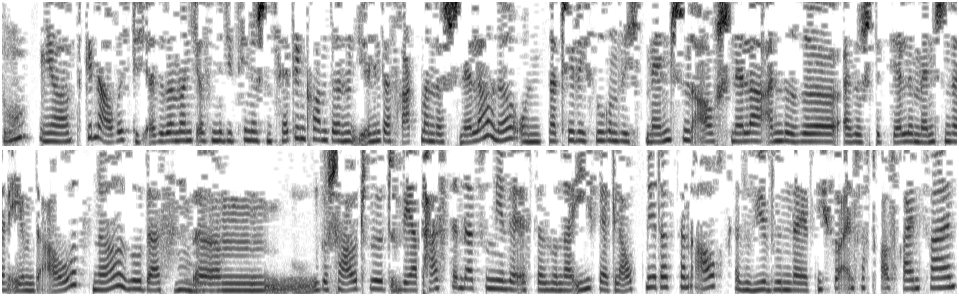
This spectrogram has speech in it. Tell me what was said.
So? Ja, genau, richtig. Also wenn man nicht aus dem medizinischen Setting kommt, dann hinterfragt man das schneller, ne? Und natürlich suchen sich Menschen auch schneller andere, also spezielle Menschen dann eben aus, ne? So dass hm. ähm, geschaut wird, wer passt denn da zu mir, wer ist da so naiv, wer glaubt mir das dann auch? Also wir würden da jetzt nicht so einfach drauf reinfallen.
